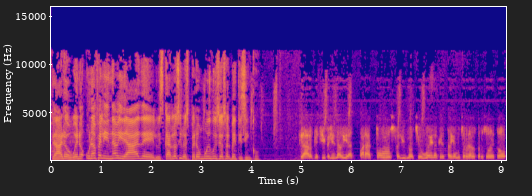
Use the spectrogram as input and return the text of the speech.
Claro, bueno, una feliz Navidad de Luis Carlos y lo espero muy juicioso el 25. Claro que sí. Feliz Navidad para todos. Feliz Nochebuena. Que les traigan muchos regalos, pero sobre todo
